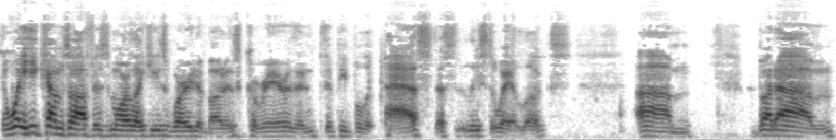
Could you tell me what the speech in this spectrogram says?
the way he comes off is more like he's worried about his career than the people that passed. That's at least the way it looks. Um, but um,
